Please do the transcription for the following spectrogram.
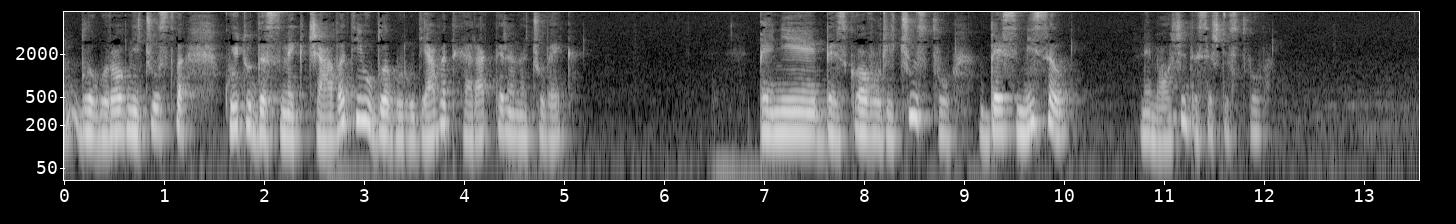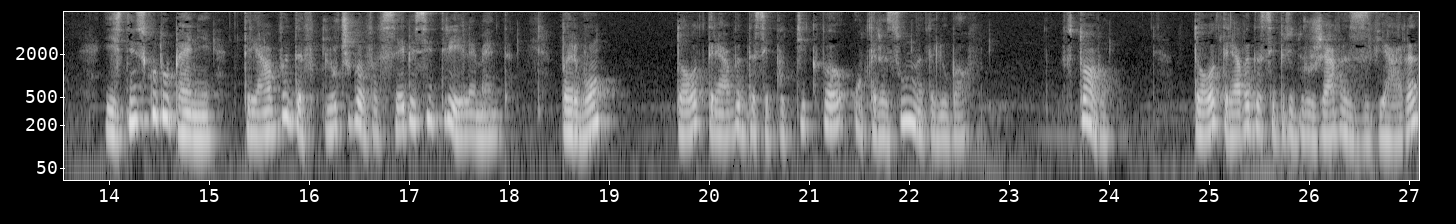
благородни чувства, които да смекчават и облагородяват характера на човек. Пение без говор и чувство, без мисъл, не може да съществува. Истинското пение трябва да включва в себе си три елемента. Първо, то трябва да се потиква от разумната любов. Второ, то трябва да се придружава с вяра,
